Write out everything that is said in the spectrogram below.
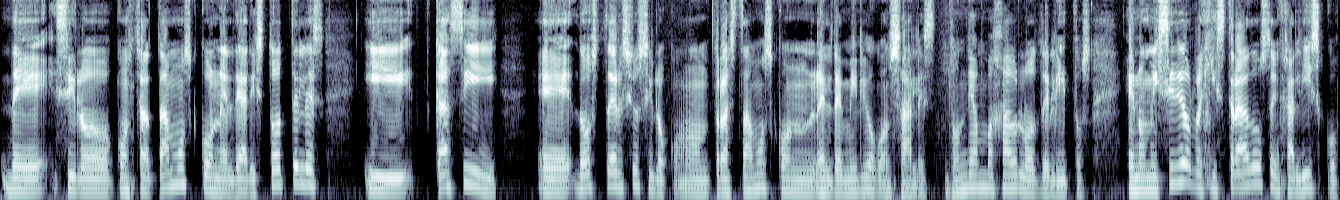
de, si lo constatamos con el de Aristóteles y casi eh, dos tercios si lo contrastamos con el de Emilio González. ¿Dónde han bajado los delitos? En homicidios registrados en Jalisco,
